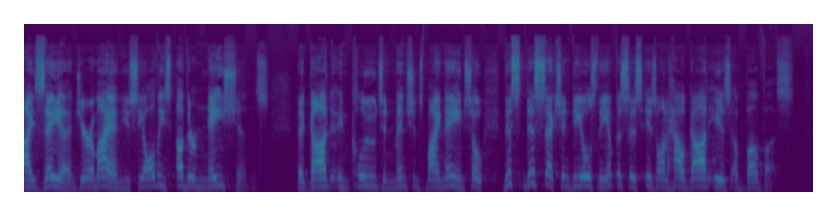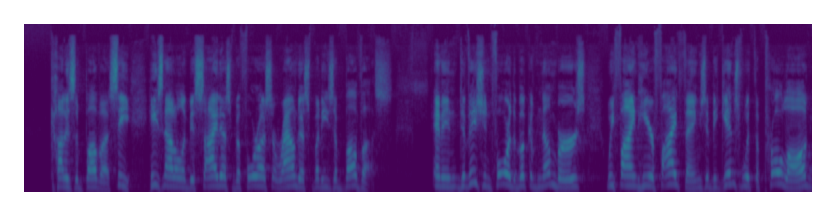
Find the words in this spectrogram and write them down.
Isaiah and Jeremiah, and you see all these other nations that God includes and mentions by name. So this, this section deals, the emphasis is on how God is above us. God is above us. See, He's not only beside us, before us, around us, but He's above us. And in Division 4, the book of Numbers, we find here five things. It begins with the prologue,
